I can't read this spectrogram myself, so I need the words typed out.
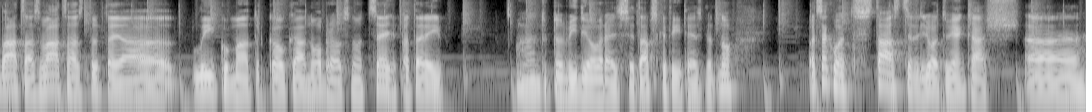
vācās, vācās tur tajā līkumā, tur kaut kā nobrauc no ceļa. Pat arī uh, tur to video varēsiet apskatīties. Bet, nu, pat sakot, stāsts ir ļoti vienkāršs. Uh,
